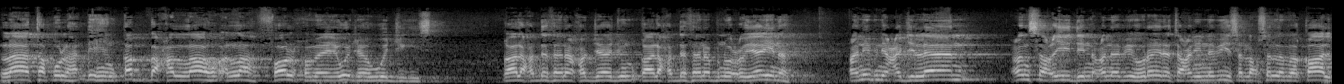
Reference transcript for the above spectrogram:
Laa taqul ha dhihin qabaxa allaahu allah fool xumeeya wajhahu wejigiisa. Qala xadaanaa xajaajun qala xadaanaa bnu cuyayna can ibni cajlaan can saciidi can abi hurayrata can الnabiy sal ly slama qaal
